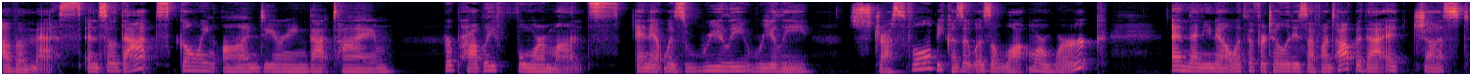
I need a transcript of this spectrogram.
of a mess. And so that's going on during that time for probably 4 months. And it was really really stressful because it was a lot more work. And then, you know, with the fertility stuff on top of that, it just,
